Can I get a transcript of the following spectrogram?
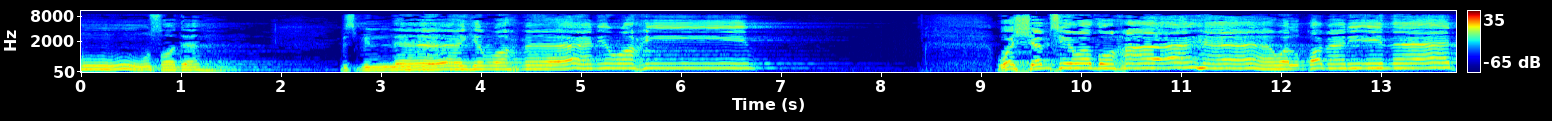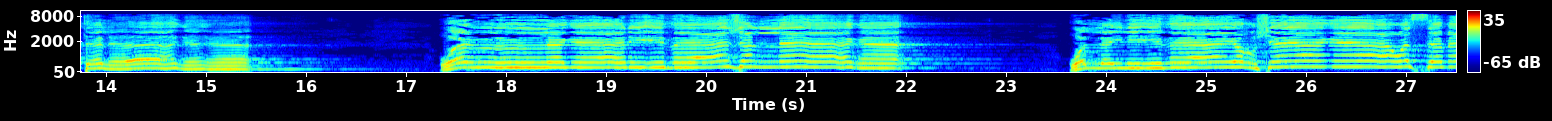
موصدة. بسم الله الرحمن الرحيم. والشمس وضحاها والقمر إذا تلاها. والنهار إذا جلاها. والليل إذا يغشاها. والسماء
